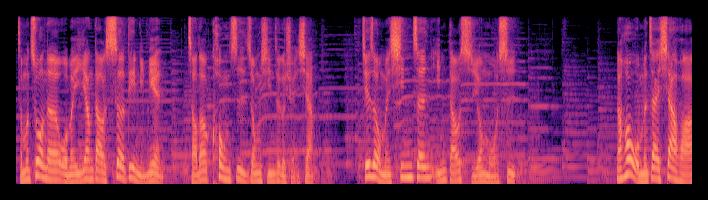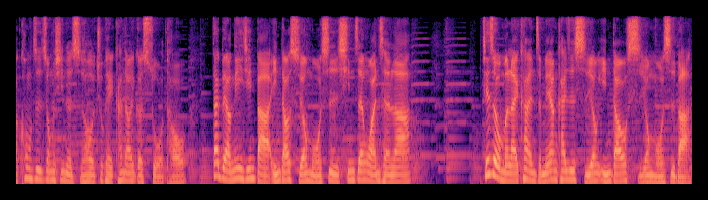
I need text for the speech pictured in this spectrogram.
怎么做呢？我们一样到设定里面找到控制中心这个选项。接着我们新增引导使用模式，然后我们在下滑控制中心的时候，就可以看到一个锁头，代表你已经把引导使用模式新增完成啦。接着我们来看怎么样开始使用引导使用模式吧。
